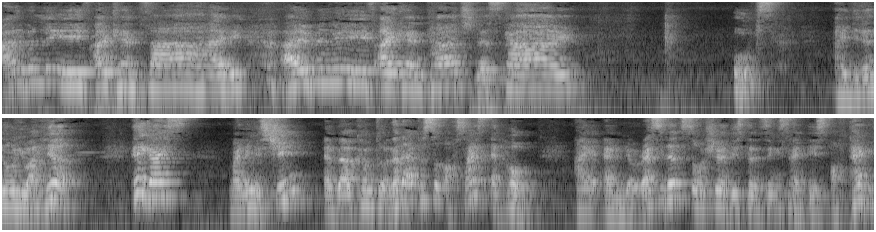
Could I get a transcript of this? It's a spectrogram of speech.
I believe I can fly. I believe I can touch the sky. Oops, I didn't know you are here. Hey guys, my name is Shin and welcome to another episode of Science at Home. I am your resident social distancing scientist of Tech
